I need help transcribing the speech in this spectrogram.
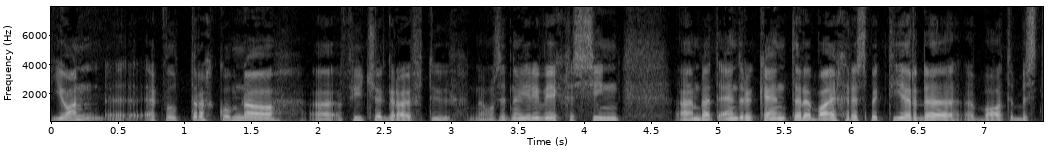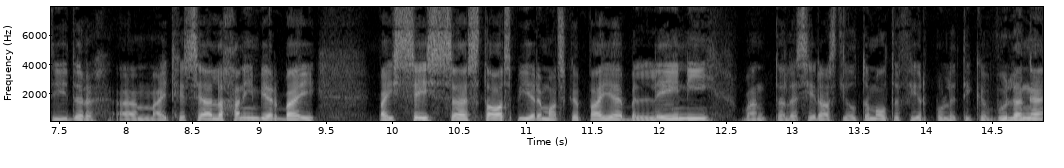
Johan, eh, ek wil terugkom na uh, Future Growth toe. Nou ons het nou hierdie week gesien ehm um, dat Andrew Cantor 'n baie gerespekteerde uh, batebestuurder, ehm um, hy het gesê hulle gaan nie meer by by ses uh, staatsbeheerde maatskappye belê nie want hulle sê daar's heeltemal te veel politieke woelinge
